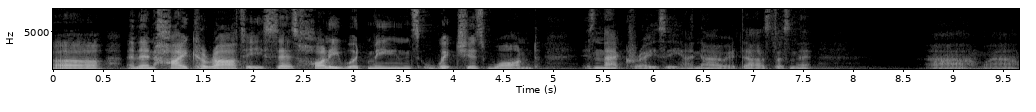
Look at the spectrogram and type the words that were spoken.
oh, and then High Karate says Hollywood means witch's wand. Isn't that crazy? I know it does, doesn't it? Ah, wow.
